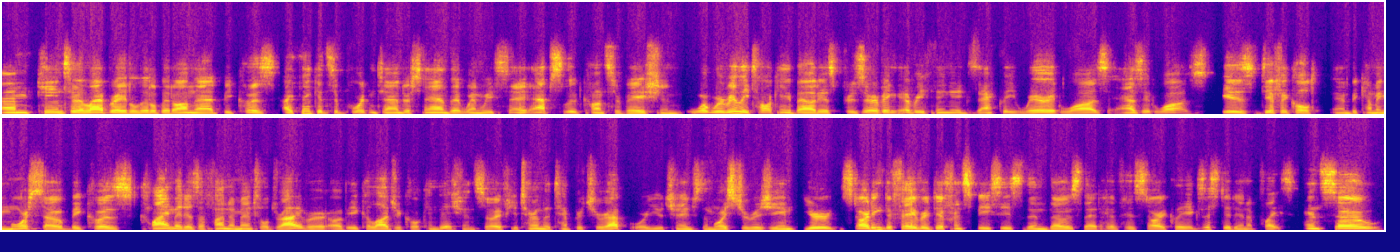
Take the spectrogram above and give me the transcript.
I'm keen to elaborate a little bit on that because I think it's important to understand that when we say absolute conservation, what we're really talking about is preserving everything exactly where it was as it was is difficult and becoming more so because climate is a fundamental driver of ecological conditions. So if you turn the temperature up or you change the moisture regime, you're starting to favor different species than those that have historically existed in a place. And so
